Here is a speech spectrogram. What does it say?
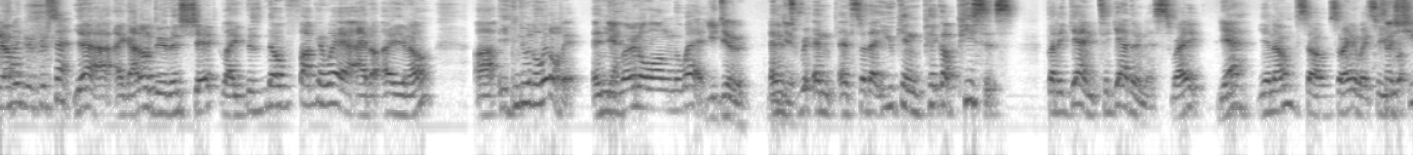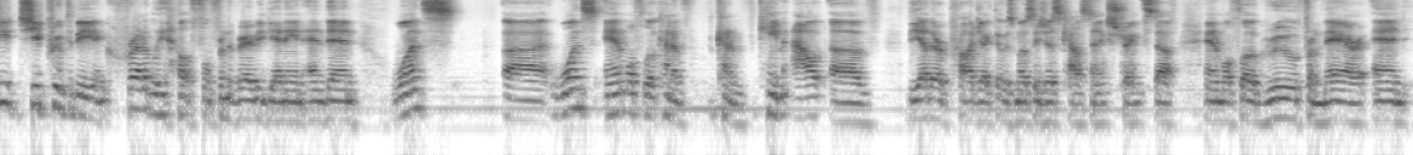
know. hundred percent. Yeah, like I don't do this shit. Like there's no fucking way. I, I don't. I, you know. Uh, you can do it a little bit, and you Yeah. learn along the way. You do. You and do. it's and, and so that you can pick up pieces. But again, togetherness, right? yeah. You know. So so anyway, so, So you, she she proved to be incredibly helpful from the very beginning, and then once uh, once Animal Flow kind of kind of came out of the other project that was mostly just calisthenics strength stuff, Animal Flow grew from there, and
